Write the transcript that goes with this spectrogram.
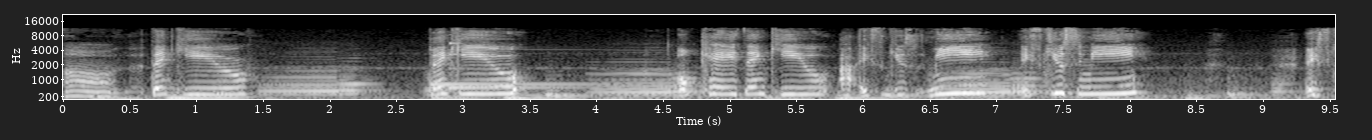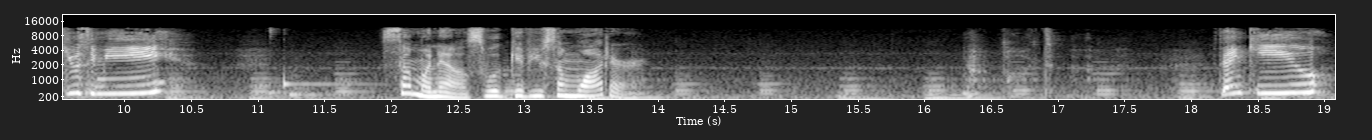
oh thank you. Thank you. Okay, thank you. Ah, excuse me. Excuse me. Excuse me. Someone else will give you some water. What? Thank you.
